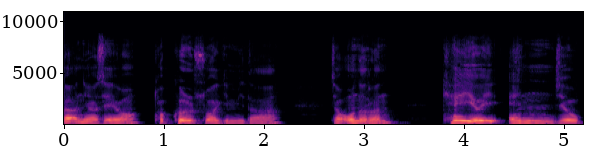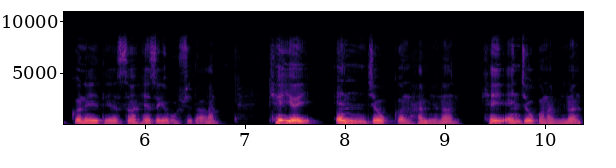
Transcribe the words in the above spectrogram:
자, 안녕하세요. 톱클 수학입니다. 자, 오늘은 K의 N제곱근에 대해서 해석해 봅시다. K의 N제곱근 하면은, K N제곱근 하면은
